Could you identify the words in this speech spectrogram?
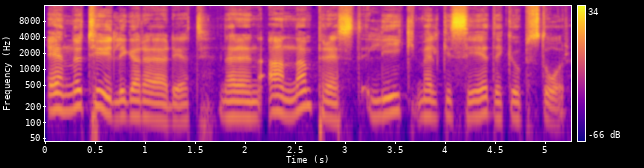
Ännu tydligare är det när en annan präst lik Melkisedek uppstår.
